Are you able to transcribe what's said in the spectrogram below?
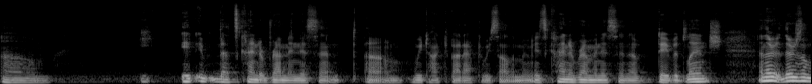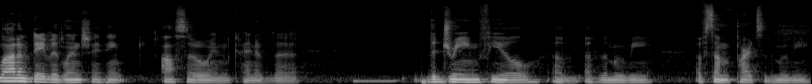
Um, it, it, that's kind of reminiscent. Um, we talked about after we saw the movie. It's kind of reminiscent of David Lynch, and there, there's a lot of David Lynch. I think also in kind of the the dream feel of, of the movie, of some parts of the movie.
